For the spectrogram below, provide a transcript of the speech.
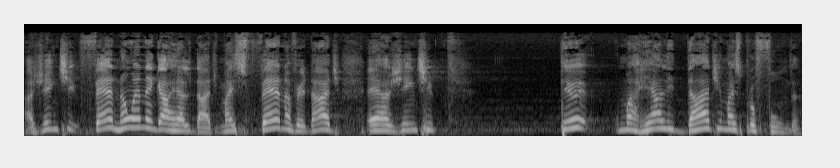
A gente, fé não é negar a realidade, mas fé, na verdade, é a gente ter uma realidade mais profunda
